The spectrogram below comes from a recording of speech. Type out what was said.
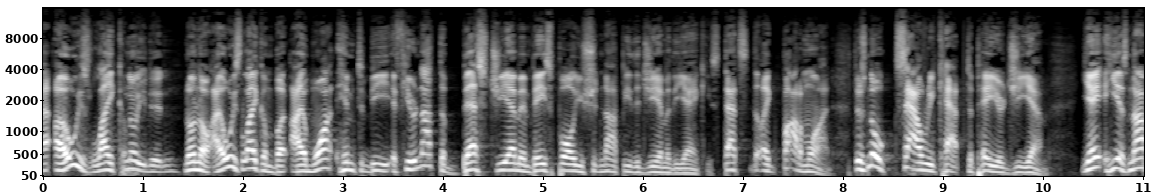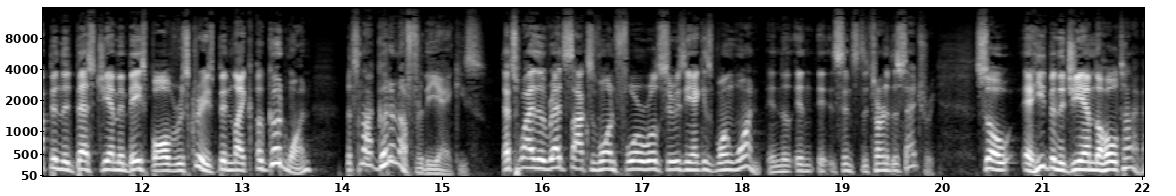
I, I always like him. No, you didn't. No, no, I always like him, but I want him to be. If you're not the best GM in baseball, you should not be the GM of the Yankees. That's like bottom line. There's no salary cap to pay your GM. He has not been the best GM in baseball over his career. He's been like a good one, but it's not good enough for the Yankees. That's why the Red Sox have won four World Series. The Yankees won one in the in, in- since the turn of the century. So uh, he's been the GM the whole time.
